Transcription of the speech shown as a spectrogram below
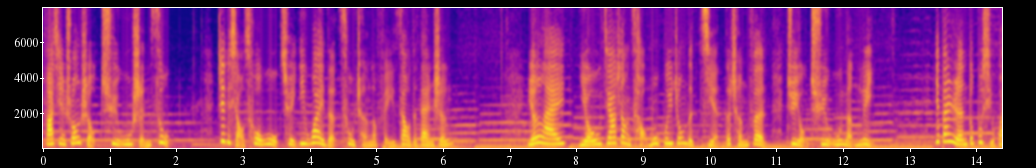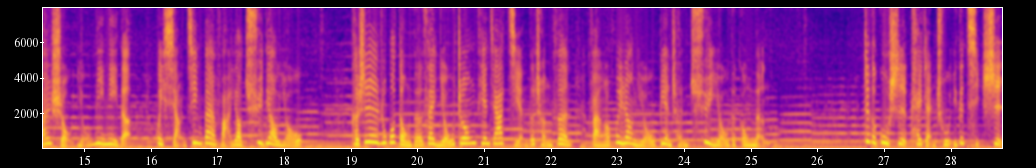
发现双手去污神速。这个小错误却意外地促成了肥皂的诞生。原来油加上草木灰中的碱的成分具有去污能力。一般人都不喜欢手油腻腻的，会想尽办法要去掉油。可是如果懂得在油中添加碱的成分，反而会让油变成去油的功能。这个故事开展出一个启示：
